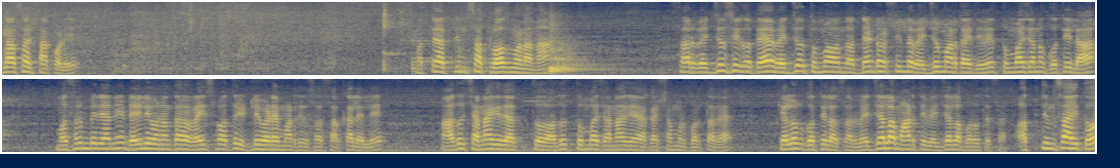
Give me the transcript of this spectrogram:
ಗ್ಲಾಸಷ್ಟು ಹಾಕ್ಕೊಳ್ಳಿ ಮತ್ತೆ ಹತ್ತು ನಿಮಿಷ ಕ್ಲೋಸ್ ಮಾಡೋಣ. ಸರ್ ವೆಜ್ಜು ಸಿಗುತ್ತೆ. ವೆಜ್ಜು ತುಂಬ ಒಂದು ಹದಿನೆಂಟು ವರ್ಷದಿಂದ ವೆಜ್ಜು ಮಾಡ್ತಾಯಿದ್ದೀವಿ ತುಂಬ ಜನ ಗೊತ್ತಿಲ್ಲ. ಮಶ್ರೂಮ್ ಬಿರಿಯಾನಿ ಡೈಲಿ ಒಂದೊಂಥರ ರೈಸ್ ಬಾತು ಇಡ್ಲಿ ವಡೆ ಮಾಡ್ತೀವಿ ಸರ್ ಸರ್ಕಲಲ್ಲಿ ಅದು ಚೆನ್ನಾಗಿದೆ. ಹತ್ತು ಅದು ತುಂಬ ಚೆನ್ನಾಗಿ ಕಸ್ಟಮರ್ ಬರ್ತಾರೆ. ಕೆಲವ್ರು ಗೊತ್ತಿಲ್ಲ ಸರ್ ವೆಜ್ಜೆಲ್ಲ ಮಾಡ್ತೀವಿ. ವೆಜ್ಜೆಲ್ಲ ಬರುತ್ತೆ ಸರ್ ಹತ್ತು ನಿಮಿಷ ಆಯಿತು.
